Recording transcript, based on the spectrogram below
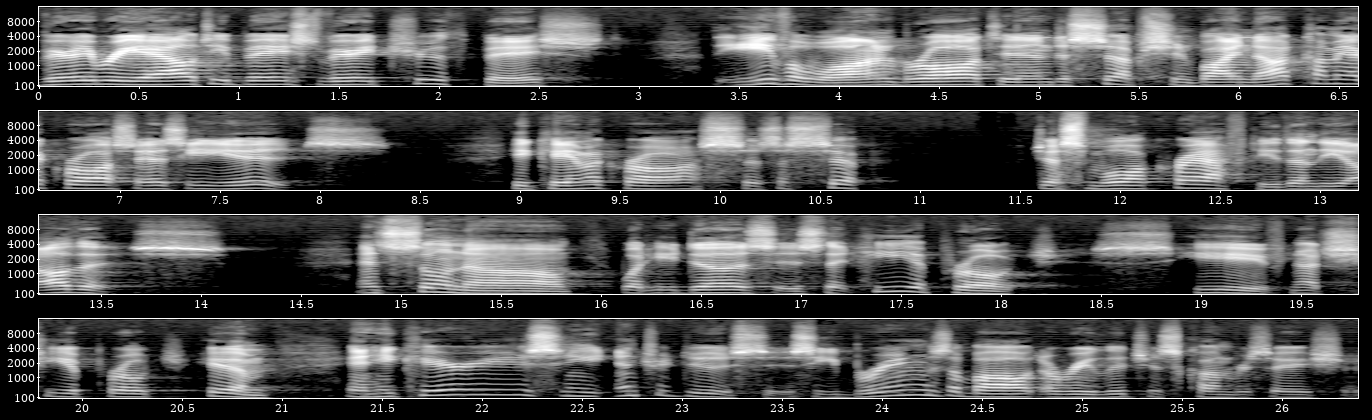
very reality based, very truth based, the evil one brought in deception by not coming across as he is. He came across as a serpent, just more crafty than the others. And so now, what he does is that he approaches Eve, not she approach him, and he carries, he introduces, he brings about a religious conversation.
